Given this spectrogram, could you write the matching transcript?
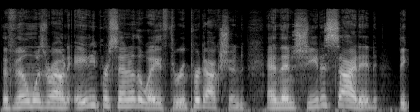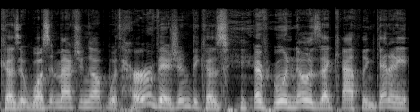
The film was around 80% of the way through production, and then she decided, because it wasn't matching up with her vision, because everyone knows that Kathleen Kennedy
